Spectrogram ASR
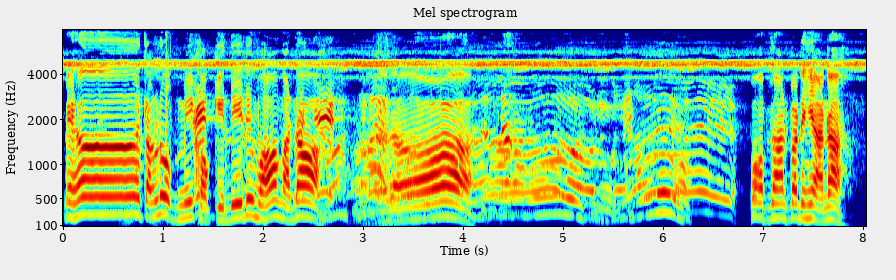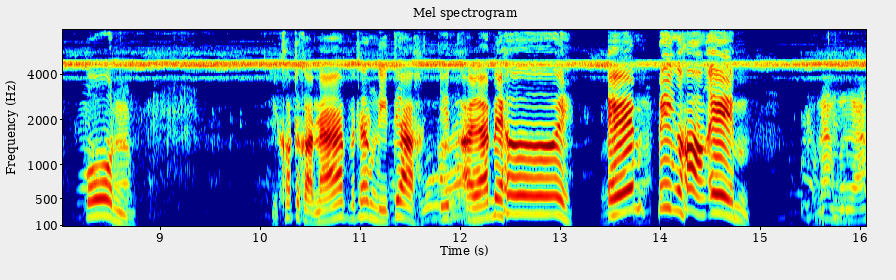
ไม่เฮ้ยตังรูปมีของกินดีนึกหมอก่อนเนาะเด้อพวกกำนันปฏิหารน่ะปูนกินข้าวตะกันนะไปทั้งดีเตี้ยกินอะไรนะไม่เฮ้ยเอ็มปิ้งห้องเอ็มนั่งมืออะ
